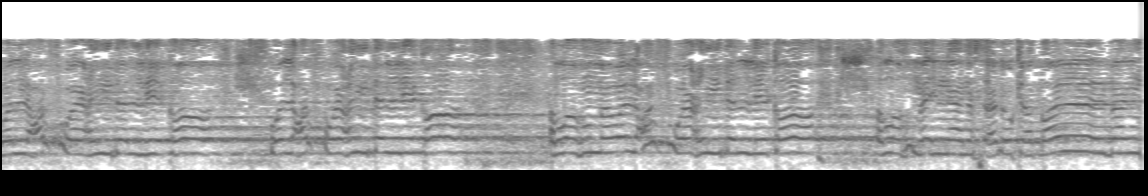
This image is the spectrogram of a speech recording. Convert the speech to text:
والعفو عند اللقاء والعفو عند اللقاء اللهم والعفو عند اللقاء اللهم إنا نسألك قلبا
